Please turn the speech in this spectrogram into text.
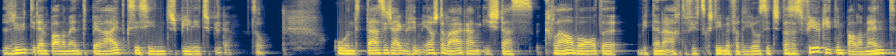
Leute in dem Parlament bereit sind, Spiele zu spielen. Und das ist eigentlich im ersten Wahlgang ist das klar geworden mit den 58 Stimmen für die Josic, dass es viel gibt im Parlament,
